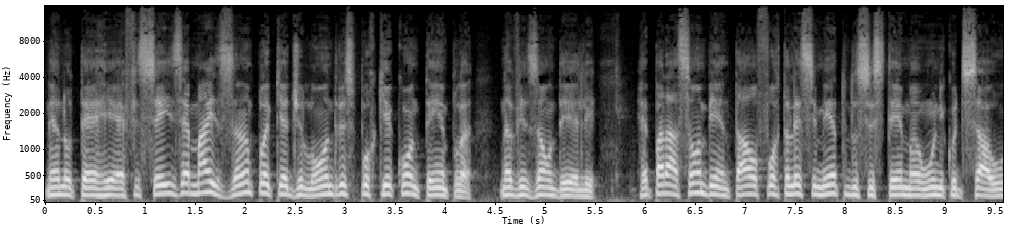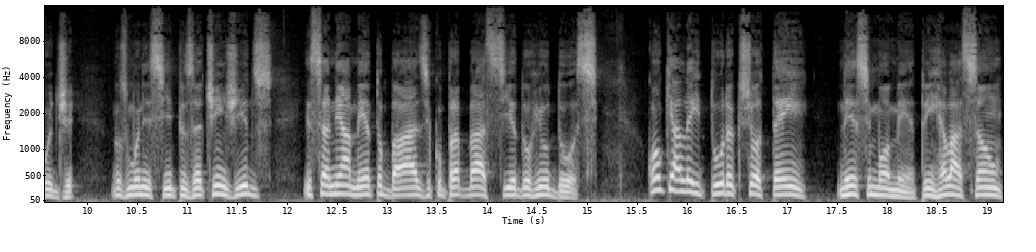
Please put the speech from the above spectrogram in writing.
né, no TRF6 é mais ampla que a de Londres, porque contempla, na visão dele, reparação ambiental, fortalecimento do sistema único de saúde nos municípios atingidos e saneamento básico para a bacia do Rio Doce. Qual que é a leitura que o senhor tem nesse momento em relação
